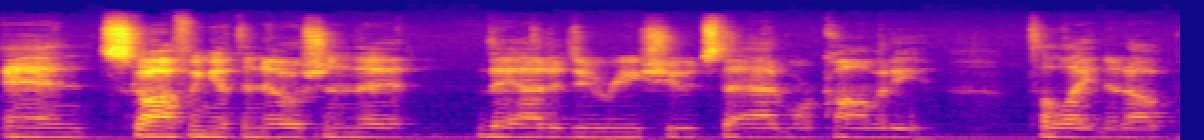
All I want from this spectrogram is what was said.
and scoffing at the notion that they had to do reshoots to add more comedy to lighten it up.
